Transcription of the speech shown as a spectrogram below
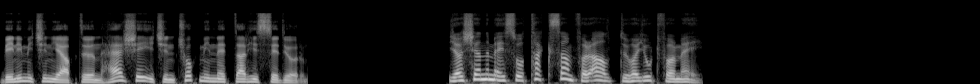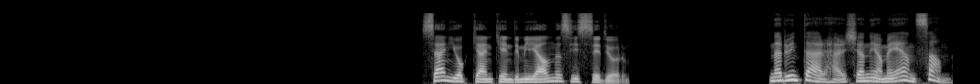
Benim için yaptığın her şey için çok minnettar hissediyorum. Jag känner mig så tacksam för allt du har gjort för mig. Sen yokken kendimi yalnız hissediyorum. När du inte är här känner jag mig ensam.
